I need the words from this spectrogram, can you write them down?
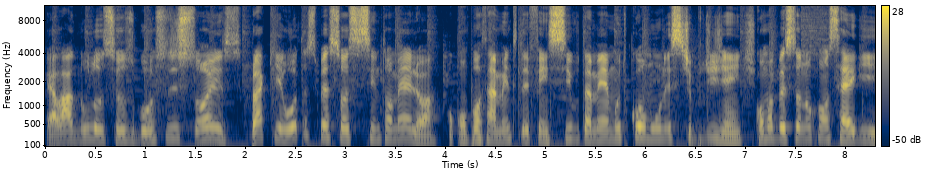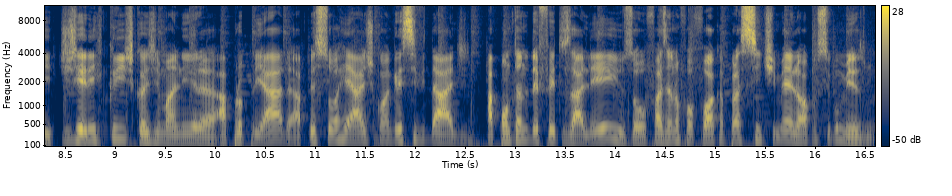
Ela anula os seus gostos e sonhos para que outras pessoas se sintam melhor. O comportamento defensivo também é muito comum nesse tipo de gente. Como a pessoa não consegue digerir críticas de maneira apropriada, a pessoa reage com agressividade, apontando defeitos alheios ou fazendo fofoca para se sentir melhor consigo mesmo.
